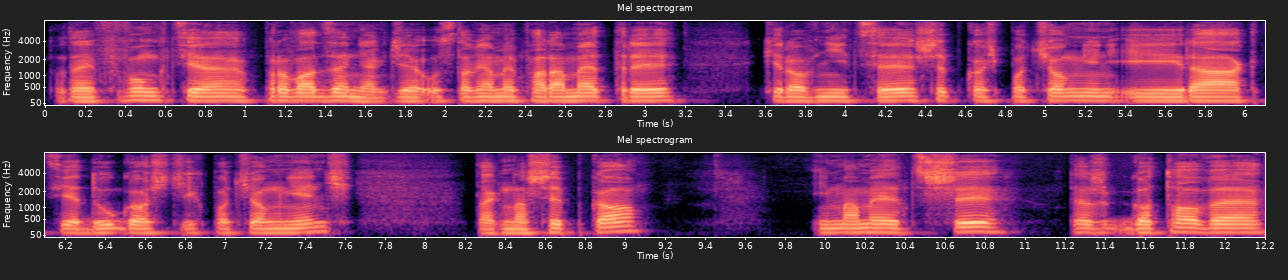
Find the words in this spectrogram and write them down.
tutaj funkcję prowadzenia, gdzie ustawiamy parametry kierownicy, szybkość pociągnięć i reakcję, długość ich pociągnięć, tak na szybko. I mamy trzy też gotowe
